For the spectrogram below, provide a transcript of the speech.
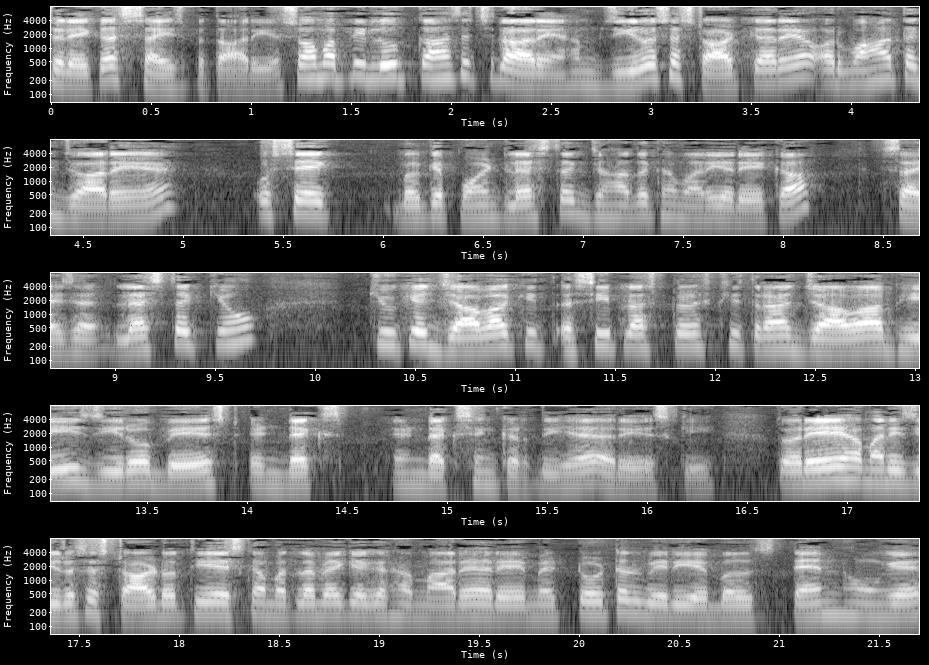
ارے کا سائز بتا رہی ہے۔ سو ہم اپنی لوپ کہاں سے چلا رہے ہیں؟ ہم زیرو سے اسٹارٹ کر رہے ہیں اور وہاں تک جا رہے ہیں۔ اس سے ایک، بلکہ پوائنٹ لیس تک، جہاں تک ہماری ارے کا سائز ہے۔ لیس تک کیوں؟ کیونکہ جاوا کی سی پلس پلس کی طرح جاوا بھی زیرو بیسڈ انڈیکس انڈیکسنگ کرتی ہے اریز کی۔ تو ارے ہماری زیرو سے اسٹارٹ ہوتی ہے، اس کا مطلب ہے کہ اگر ہمارے ارے میں ٹوٹل ویریبلس ٹین ہوں گے،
